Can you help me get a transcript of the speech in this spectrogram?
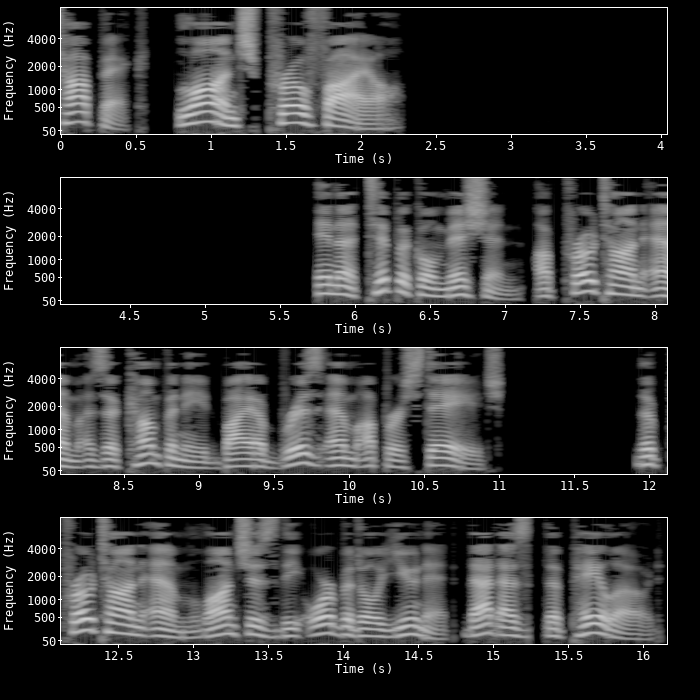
Topic: Launch profile. In a typical mission, a Proton M is accompanied by a Briz M upper stage, The Proton-M launches the orbital unit that is, the payload,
